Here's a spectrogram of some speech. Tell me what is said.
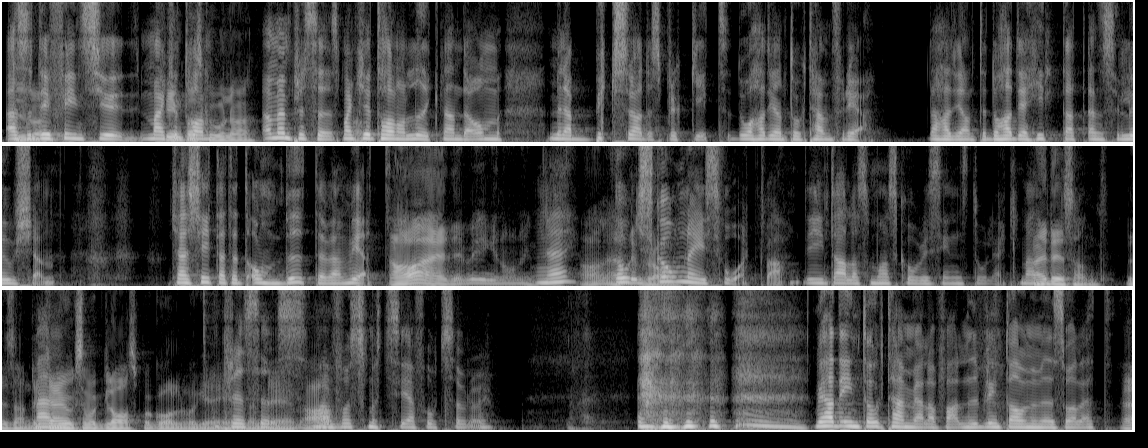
Alltså det finns ju... Man kan Fimpa ta, skorna. Ja men precis, man kan ju ta något liknande. Om mina byxor hade spruckit, då hade jag inte åkt hem för det. Det hade jag inte. Då hade jag hittat en solution. Kanske hittat ett ombyte, vem vet? Ja, nej, det är väl ingen aning. Nej. Ja, det är Dock bra. skorna är ju svårt va? Det är inte alla som har skor i sin storlek. Men Nej, det är sant. Det, är sant. det Men- kan ju också vara glas på golv och grejer. precis, det, ja, man får smutsiga fotsulor. Men jag hade inte åkt hem i alla fall, ni blir inte av med mig så lätt. Uh,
